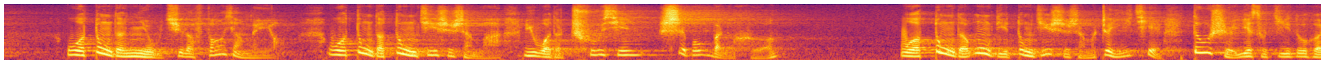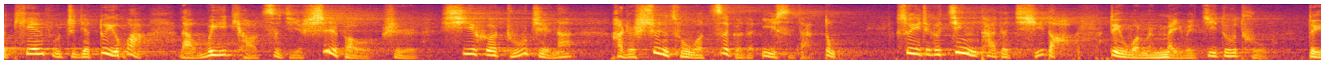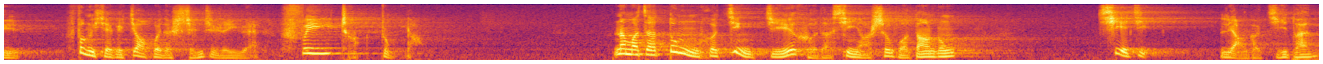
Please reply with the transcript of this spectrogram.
我动的扭曲了方向没有？我动的动机是什么？与我的初心是否吻合？我动的目的动机是什么？这一切都是耶稣基督和天父之间对话，来微调自己是否是西和主旨呢？还是顺从我自个的意思在动？所以，这个静态的祈祷，对我们每位基督徒，对奉献给教会的神职人员非常重要。那么，在动和静结合的信仰生活当中，切记两个极端。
